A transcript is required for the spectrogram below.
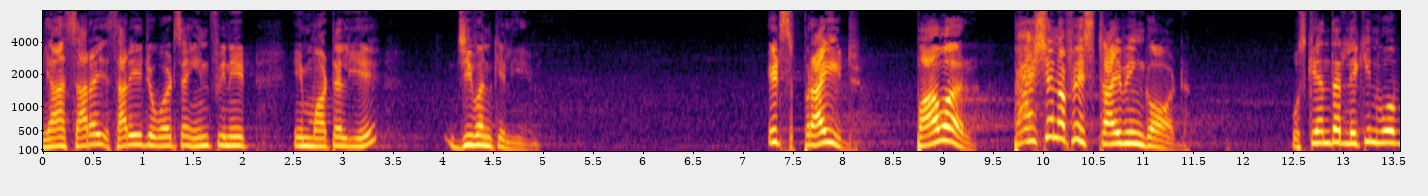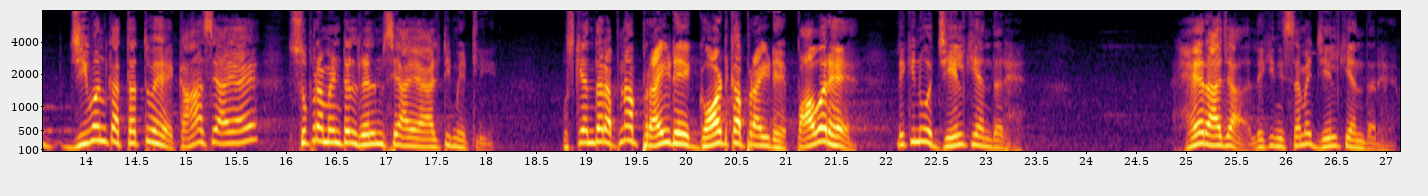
यहाँ सारे सारे जो वर्ड्स हैं इंफिनिट इमोटल ये जीवन के लिए। Its pride power passion of a striving god उसके अंदर, लेकिन वो जीवन का तत्व है। कहाँ से आया है? सुपरामेंटल रेलम से आया है अल्टीमेटली उसके अंदर अपना प्राइड है गॉड का प्राइड है पावर है, लेकिन वो जेल के अंदर है। है राजा, लेकिन इस समय जेल के अंदर है।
